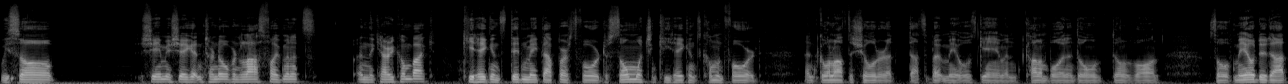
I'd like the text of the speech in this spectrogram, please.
we saw Seamie Shea getting turned over in the last five minutes in the Kerry comeback. Keith Higgins didn't make that burst forward. There's so much in Keith Higgins coming forward and going off the shoulder that that's about Mayo's game and Colm Boyle and Donal, Donal Vaughan. So if Mayo do that,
